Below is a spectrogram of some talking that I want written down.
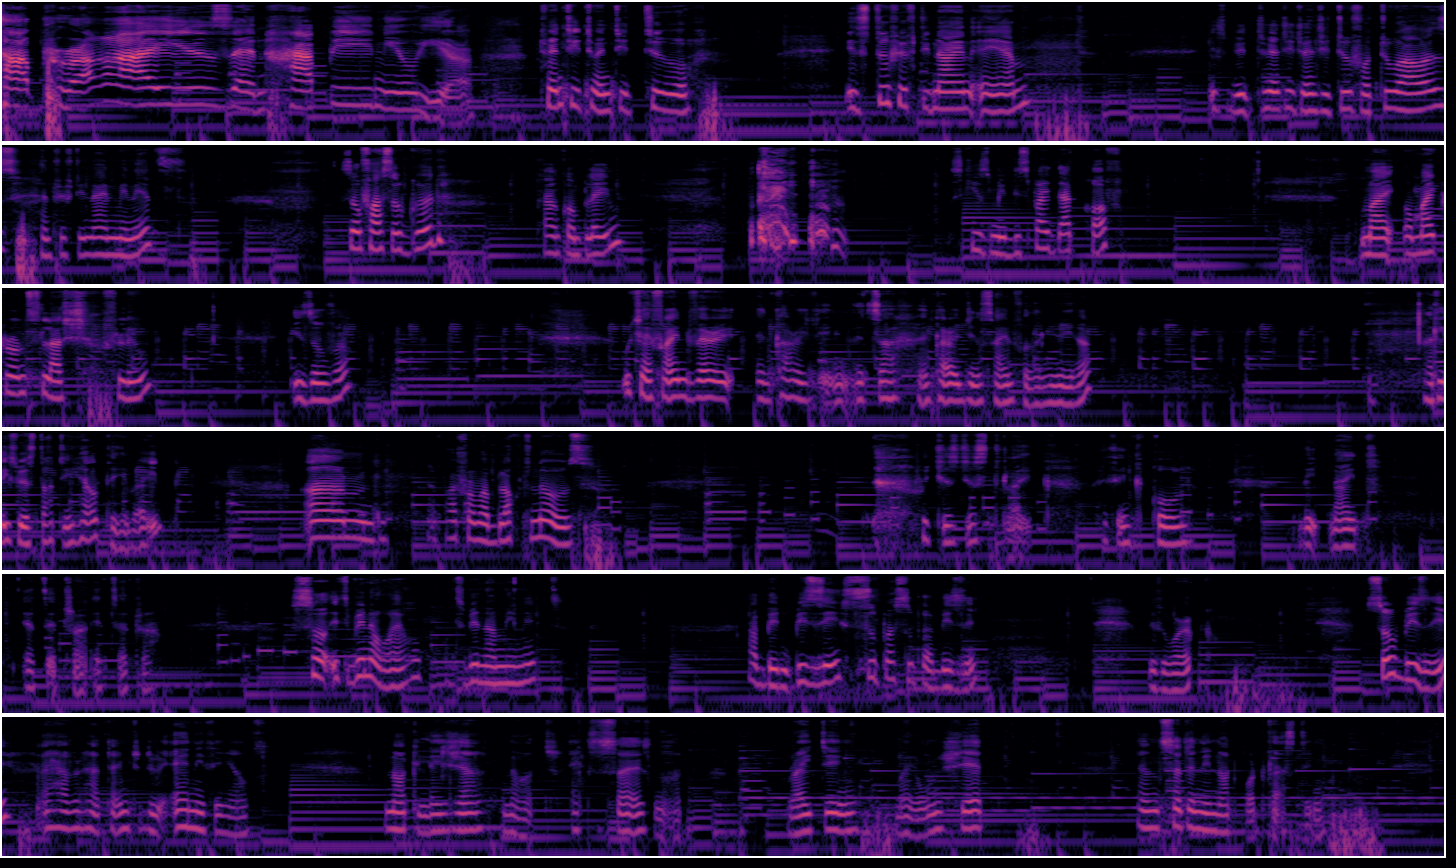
surprise and happy new year 2022 it's 2:59 a.m. It's been 2022 for 2 hours and 59 minutes. So far so good. Can't complain. Excuse me, despite that cough my Omicron slash flu is over, which I find very encouraging. It's a encouraging sign for the new year. At least we're starting healthy, right? Um, apart from a blocked nose, which is just like I think cold late night etc etc so it's been a while. It's been a minute. I've been busy super super busy with work. So busy i haven't had time to do anything else. Not leisure not exercise not writing my own shit and certainly not podcasting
